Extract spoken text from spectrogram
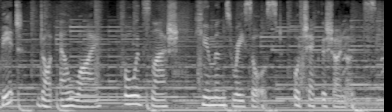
bit.ly forward slash humans resourced or check the show notes.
